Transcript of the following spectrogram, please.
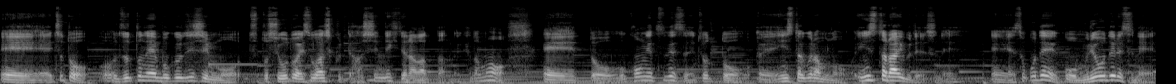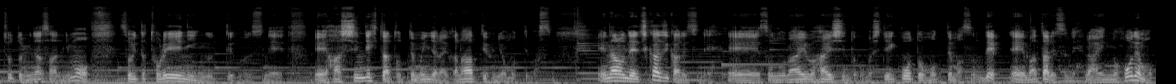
えー、ちょっと、ずっとね、僕自身も、ちょっと仕事が忙しくて発信できてなかったんだけども、えー、っと、今月ですね、ちょっと、えー、インスタグラムの、インスタライブでですね、えー、そこでこう無料でですね、ちょっと皆さんにもそういったトレーニングっていうのをですね、えー、発信できたらとってもいいんじゃないかなっていうふうに思ってます。えー、なので近々ですね、えそのライブ配信とかもしていこうと思ってますんで、えまたですね、LINE の方でも、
